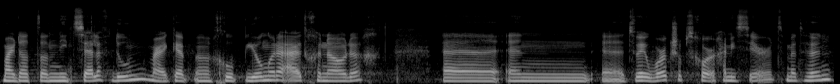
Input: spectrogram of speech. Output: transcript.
maar dat dan niet zelf doen. Maar ik heb een groep jongeren uitgenodigd. eh, en eh, twee workshops georganiseerd met hun.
